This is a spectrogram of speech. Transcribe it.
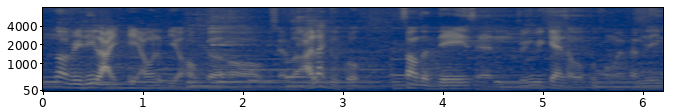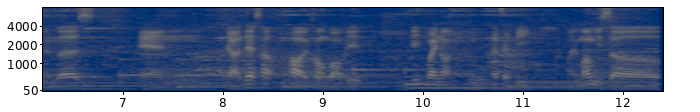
not really like, hey, I want to be a hawker or whichever. I like to cook. Some of the days and during weekends, I will cook for my family members. And yeah, that's how, how I come about it. Why not do F&B? My mom is a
